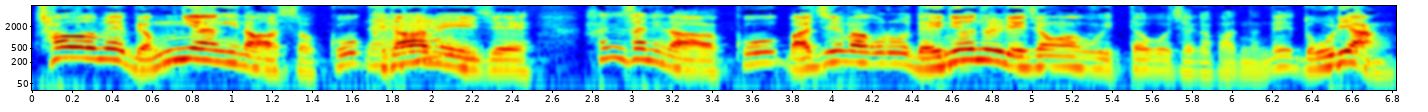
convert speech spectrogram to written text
처음에 명량이 나왔었고 네. 그 다음에 이제 한산이 나왔고 마지막으로 내년을 예정하고 있다고 제가 봤는데 노량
